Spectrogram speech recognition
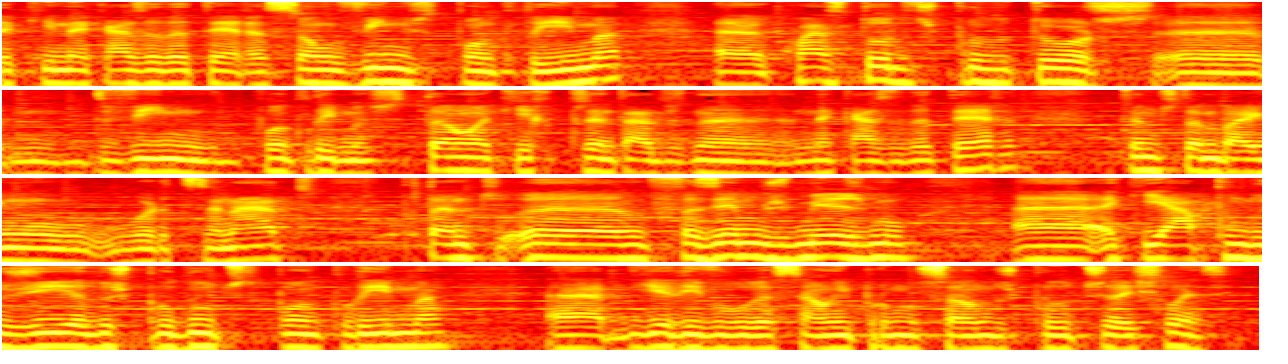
aqui na Casa da Terra são vinhos de Ponte Lima, uh, quase todos os produtores uh, de vinho de Ponte Lima estão aqui representados na, na Casa da Terra, temos também o, o artesanato, portanto uh, fazemos mesmo aqui a apologia dos produtos de Ponte Lima e a divulgação e promoção dos produtos da excelência.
